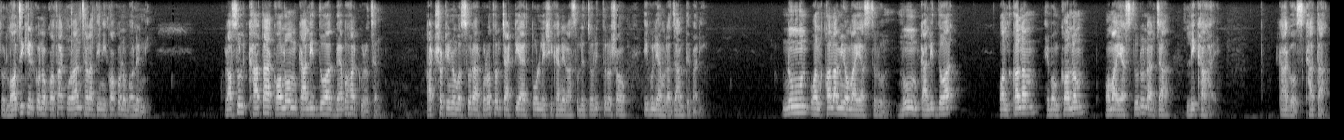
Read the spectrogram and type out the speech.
তো লজিকের কোনো কথা কোরআন ছাড়া তিনি কখনো বলেননি। রাসুল খাতা, কলম, কালির দোয়াত ব্যবহার করেছেন। আটষট্টি নম্বর সুরার প্রথম চারটি আয়াত পড়লে সেখানে রাসুলের চরিত্র সহ এগুলি আমরা জানতে পারি। নুন, ওয়াল কলামি ওমায়াস্তরুন নুন কালিদ দোয়াত অল কলম এবং কলম অমায়াস্তুরুন আর যা লেখা হয়। কাগজ, খাতা।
